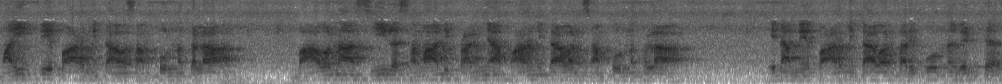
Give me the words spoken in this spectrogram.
මෛත්‍රිය පාරමිතාව සම්පූර්ණ කළා. භාවනා සීල සමාධි ප්‍රඥා පාරමිතාවන් සම්පූර්ණ කළා. එනම් මේ පාරමිතාවන් පරිපූර්ණ වෙන්න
